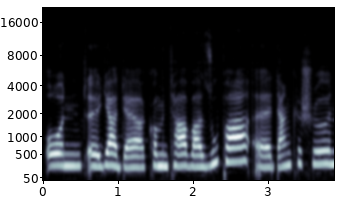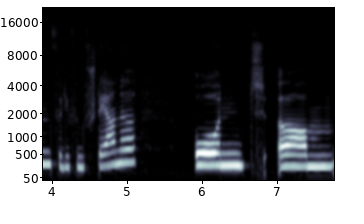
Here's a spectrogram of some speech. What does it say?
und äh, ja, der Kommentar war super. Äh, Dankeschön für die fünf Sterne. Und ähm,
